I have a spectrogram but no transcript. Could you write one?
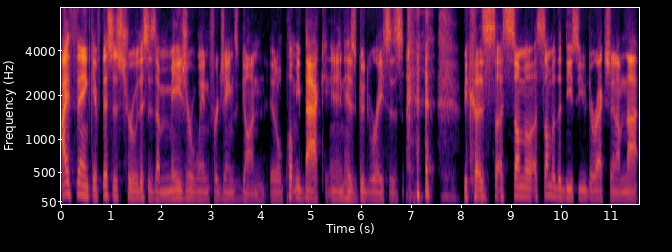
I think if this is true, this is a major win for James Gunn. It'll put me back in his good graces because uh, some uh, some of the DCU direction I'm not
